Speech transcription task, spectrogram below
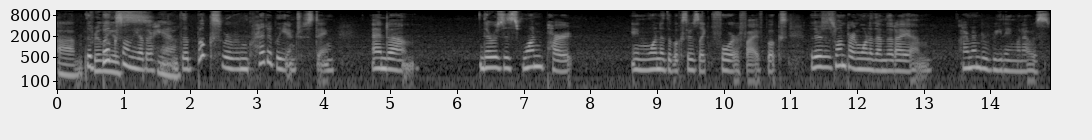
Um, The really books, is- on the other yeah. hand, the books were incredibly interesting, and um, there was this one part in one of the books. There's like four or five books, but there's this one part in one of them that I um, I remember reading when I was,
